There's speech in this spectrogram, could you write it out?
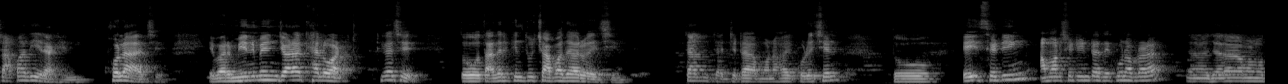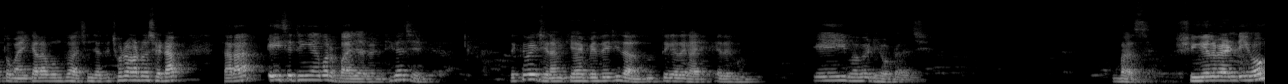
চাপা দিয়ে রাখেনি, খোলা আছে। এবার মেন মেন যারা খেলোয়াড়, ঠিক আছে? তো তাদের কিন্তু চাপা দেওয়া রয়েছে। যেটা মনে হয় করেছেন। তো এই সেটিং আমার সেটিংটা দেখুন আপনারা। যারা আমার মতো মাইকালা বন্ধু আছেন, যাদের ছোটোখাটো সেট তারা এই সেটিংয়ে একবার বাজাবেন, ঠিক আছে? দেখতে পেয়েছেন? আমি কীভাবে বেঁধেছি দাঁড়ান, দূর থেকে দেখাই। এ দেখুন, এইভাবে ঢেউটা আছে। বাস সিঙ্গেল ব্যান্ডই হোক,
